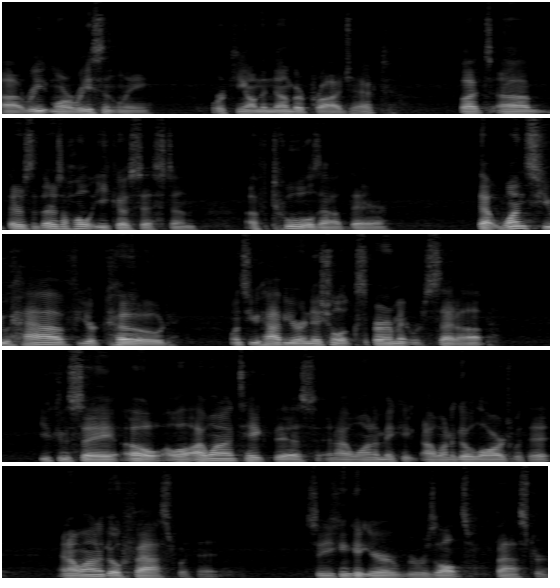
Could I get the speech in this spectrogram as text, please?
uh, re- more recently working on the Numba project. But um, there's, there's a whole ecosystem of tools out there that once you have your code, once you have your initial experiment set up, you can say, oh, well, I want to take this and I want to make it, I want to go large with it, and I want to go fast with it. So you can get your results faster.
